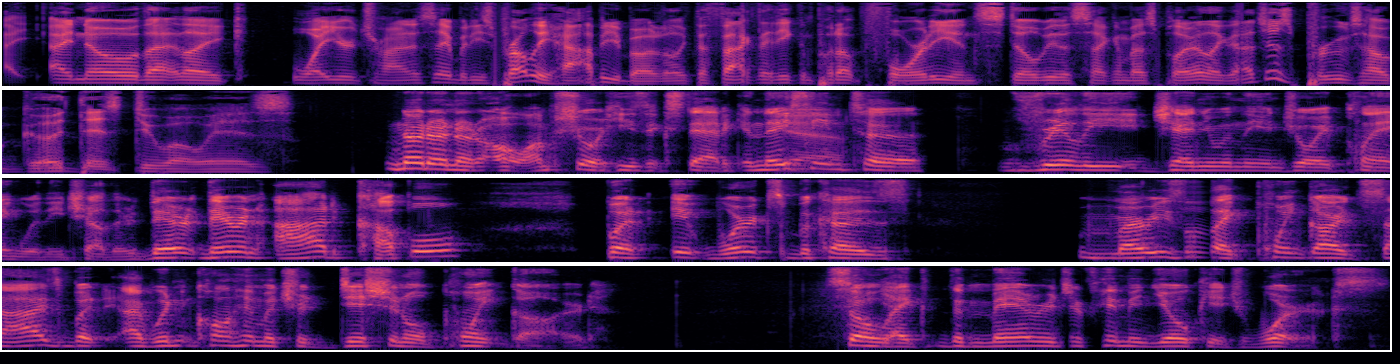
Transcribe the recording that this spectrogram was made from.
I, I know that like what you're trying to say, but he's probably happy about it. Like the fact that he can put up 40 and still be the second best player, like that just proves how good this duo is. No, no, no, no. Oh, I'm sure he's ecstatic, and they yeah. seem to really genuinely enjoy playing with each other. They're they're an odd couple, but it works because Murray's like point guard size, but I wouldn't call him a traditional point guard. So yeah. like the marriage of him and Jokic works.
